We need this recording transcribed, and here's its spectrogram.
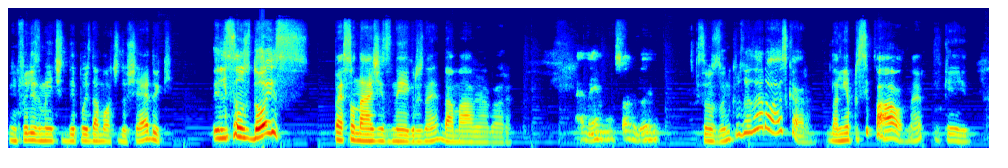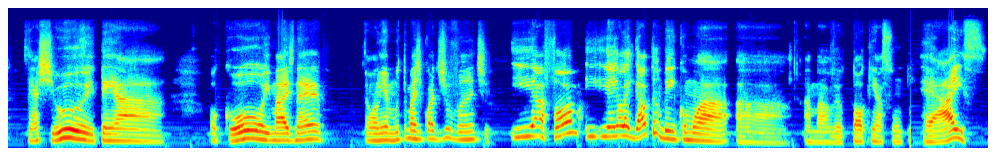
Infelizmente, depois da morte do Chadwick, eles são os dois personagens negros, né? Da Marvel agora. É mesmo, só os dois. Né? São os únicos dois heróis, cara. Da linha principal, né? Porque tem a Shuri, tem a Okoi, mas, né, é uma linha muito mais de coadjuvante. E a forma. E, e, é legal também como a, a, a Marvel toca em assuntos reais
